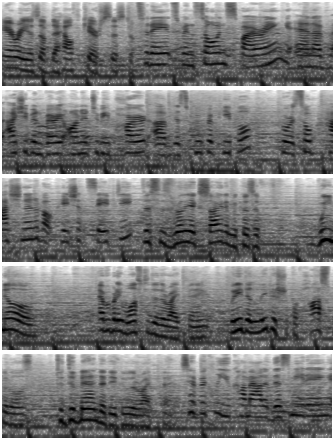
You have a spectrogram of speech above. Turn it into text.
areas of the healthcare system. Today it's been so inspiring and I've actually been very honored to be part of this group of people who are so passionate about patient safety. This is really exciting because if we know everybody wants to do the right thing, we need the leadership of hospitals to demand that they do the right thing. Typically, you come out of this meeting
